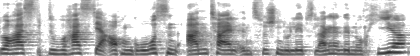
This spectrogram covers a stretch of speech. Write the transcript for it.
du hast, du hast ja auch einen großen Anteil inzwischen, du lebst lange genug hier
